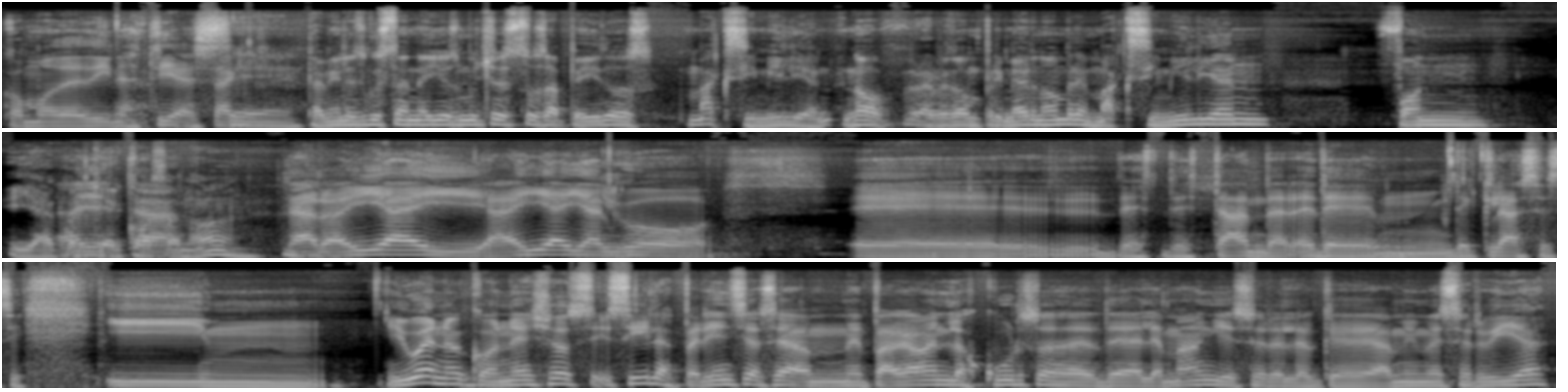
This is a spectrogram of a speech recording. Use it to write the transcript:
Como de dinastía, exacto. Sí. También les gustan a ellos mucho estos apellidos Maximilian. No, perdón, primer nombre Maximilian von y ya cualquier cosa, ¿no? Claro, ahí hay, ahí hay algo eh, de, de estándar, eh, de, mm, de clase, sí. Y, mm, y bueno, con ellos, sí, sí, la experiencia, o sea, me pagaban los cursos de, de alemán y eso era lo que a mí me servía.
